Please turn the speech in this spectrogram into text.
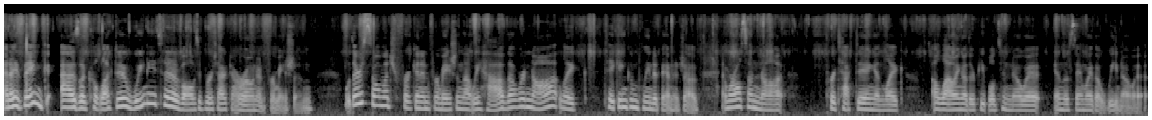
And I think as a collective, we need to evolve to protect our own information. Well, there's so much freaking information that we have that we're not like taking complete advantage of. And we're also not protecting and like allowing other people to know it in the same way that we know it.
